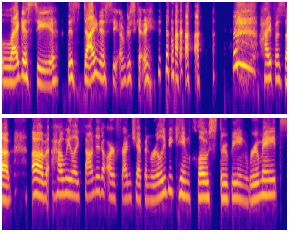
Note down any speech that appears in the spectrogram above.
legacy, this dynasty. I'm just kidding. Hype us up. Um, how we like founded our friendship and really became close through being roommates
